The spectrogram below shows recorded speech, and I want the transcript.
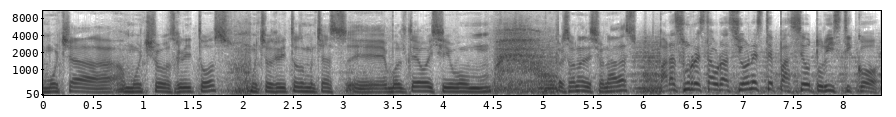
mucha, muchos gritos, muchos gritos, muchas eh, volteo y sí hubo personas lesionadas. Para su restauración este paseo turístico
